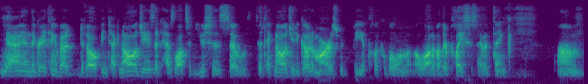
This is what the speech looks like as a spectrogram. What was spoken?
Yeah, I mean, the great thing about developing technology is it has lots of uses. So the technology to go to Mars would be applicable in a lot of other places, I would think. Um,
